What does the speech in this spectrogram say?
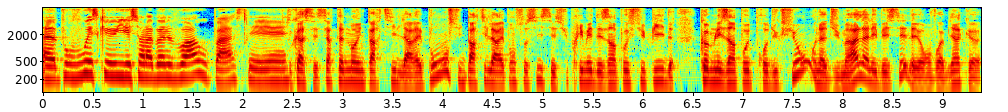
Euh, pour vous, est-ce qu'il est sur la bonne voie ou pas? En tout cas, c'est certainement une partie de la réponse. Une partie de la réponse aussi, c'est supprimer des impôts stupides comme les impôts de production. On a du mal à les baisser. D'ailleurs, on voit bien que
